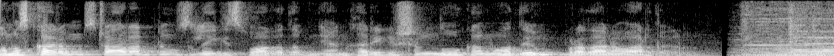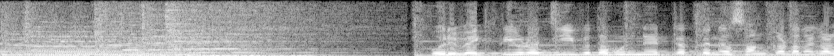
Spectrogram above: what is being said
നമസ്കാരം. സ്റ്റാർ ന്യൂസിലേക്ക് സ്വാഗതം. ഞാൻ ഹരികൃഷ്ണൻ. നോക്കാം ആദ്യം പ്രധാന വാർത്തകൾ. ഒരു വ്യക്തിയുടെ ജീവിത മുന്നേറ്റത്തിന് സംഘടനകൾ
